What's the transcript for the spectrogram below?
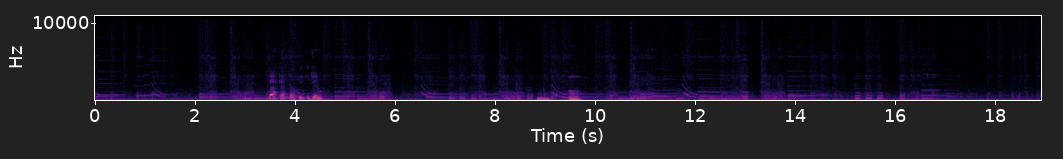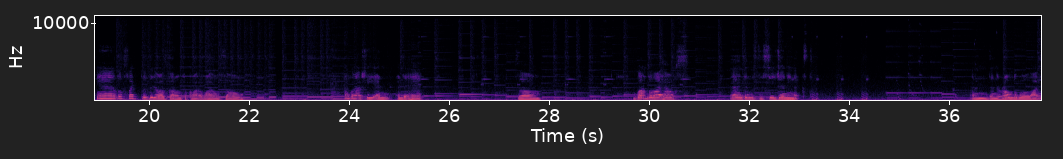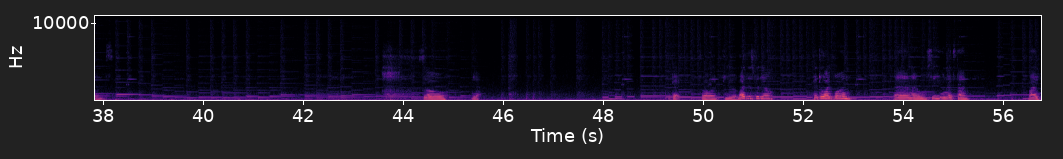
Back after I beat the gym. Yeah, it looks like the video has gone on for quite a while, so I'm gonna actually end end it here. So The lighthouse, and then it's the sea journey next, and then around the world islands. So, yeah. Okay, so if you like this video, hit the like button, and I will see you next time. Bye.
